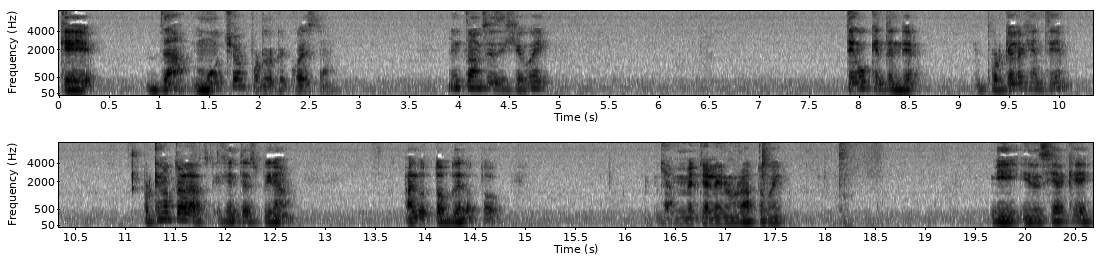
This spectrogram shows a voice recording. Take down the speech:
que da mucho por lo que cuesta. Entonces dije, güey, tengo que entender por qué la gente ¿Por qué no toda la gente aspira a lo top de lo top? Ya me metí a leer un rato, güey. Y, y decía que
